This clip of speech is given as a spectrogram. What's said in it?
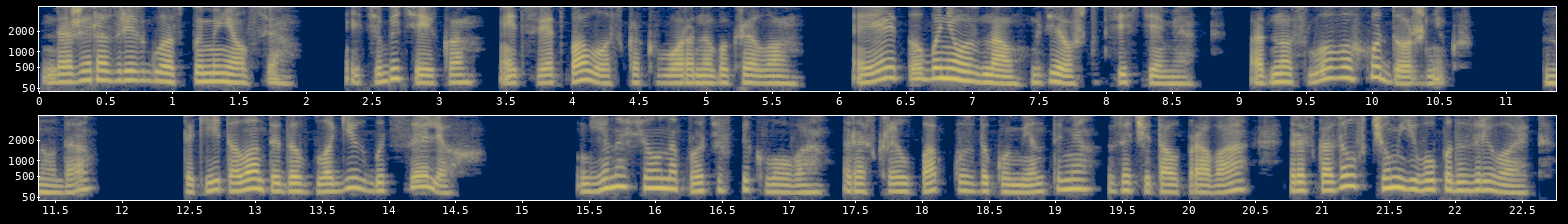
«Даже разрез глаз поменялся. И тюбетейка, и цвет волос, как вороново крыло. Я и то бы не узнал, где уж тут в системе. Одно слово — художник. Ну да, такие таланты да в благих бы целях». Гена сел напротив Пеклова, раскрыл папку с документами, зачитал права, рассказал, в чем его подозревает.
